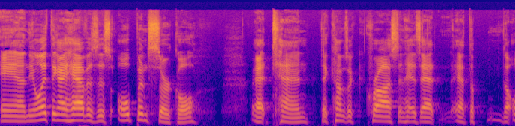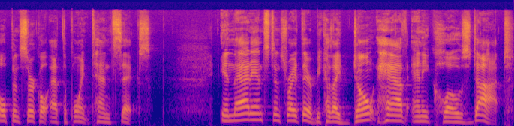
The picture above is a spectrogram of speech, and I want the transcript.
And the only thing I have is this open circle at 10 that comes across and has at, at the, the open circle at the point 10, 6. In that instance right there, because I don't have any closed dot,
